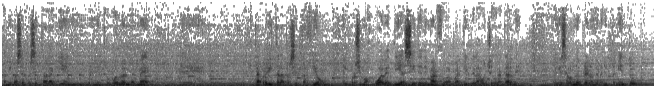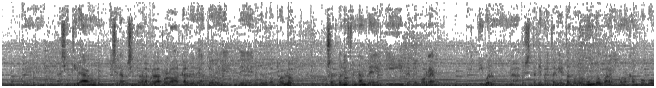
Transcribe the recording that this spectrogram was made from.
también va a ser presentada aquí en, nuestro pueblo, en Bermés. Eh, está prevista la presentación el próximo jueves, día 7 de marzo, a partir de las 8 de la tarde, en el Salón de Pleno del Ayuntamiento asistirán y será presentada la prueba por los alcaldes de Alto de, los dos pueblos, José Antonio Fernández y Pepe Borra. Y bueno, una presentación que está abierta a todo el mundo para que conozca un poco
